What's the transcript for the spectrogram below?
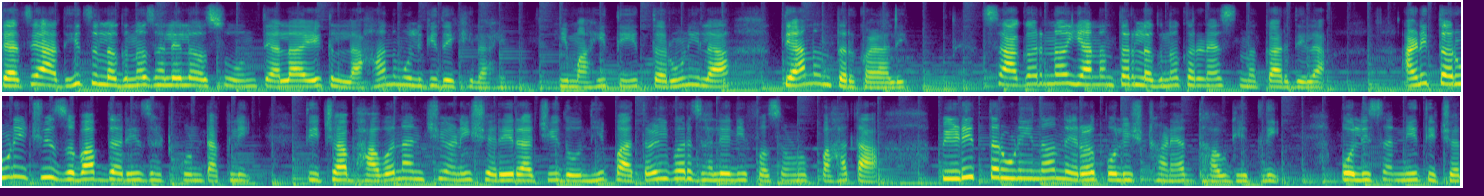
त्याचे आधीच लग्न झालेलं असून त्याला एक लहान मुलगी देखील आहे. ही माहिती तरुणीला त्यानंतर कळाली. सागरनं यानंतर लग्न करण्यास नकार दिला आणि तरुणीची जबाबदारी झटकून टाकली. तिच्या भावनांची आणि शरीराची दोन्ही पातळीवर झालेली फसवणूक पाहता पीडित तरुणीनं नेरळ पोलीस ठाण्यात धाव घेतली. पोलिसांनी तिच्या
